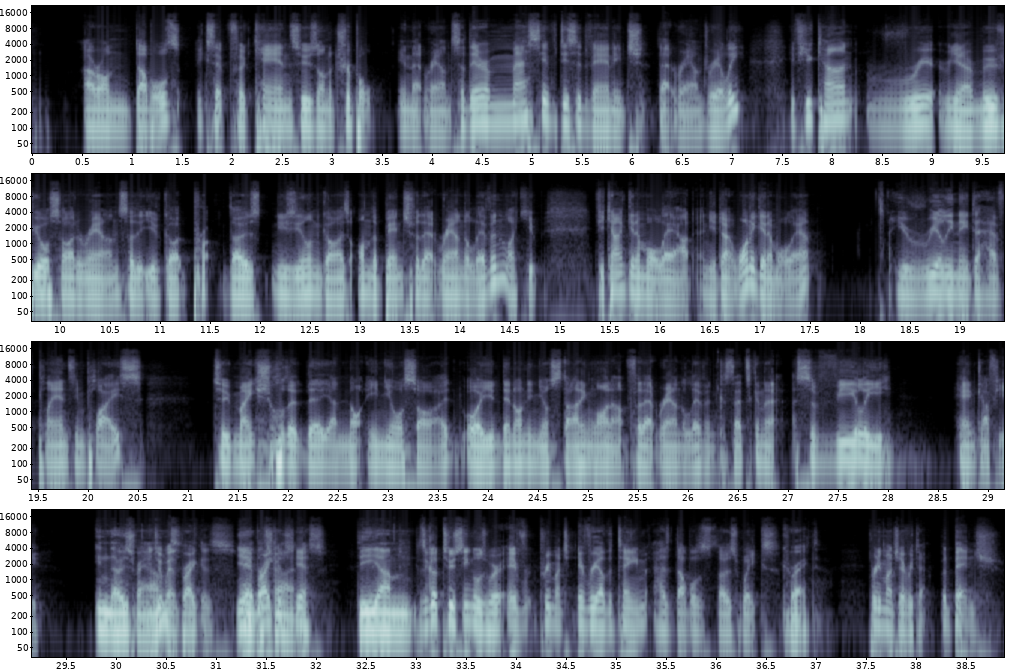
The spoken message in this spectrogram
are on doubles except for Cairns, who's on a triple in that round. So they're a massive disadvantage that round, really. If you can't, re- you know, move your side around so that you've got pro- those New Zealand guys on the bench for that round eleven, like you, if you can't get them all out and you don't want to get them all out, you really need to have plans in place to make sure that they are not in your side or you, they're not in your starting lineup for that round eleven because that's going to severely handcuff you. In those You're rounds. talking about breakers. yeah, that's breakers, right. yes. The um, Because they've got two singles where every, pretty much every other team has doubles those weeks. correct. Pretty much every time. But bench.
